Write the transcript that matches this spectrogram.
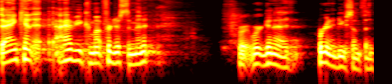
Dan, can I have you come up for just a minute? We're, we're gonna, we're gonna do something.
